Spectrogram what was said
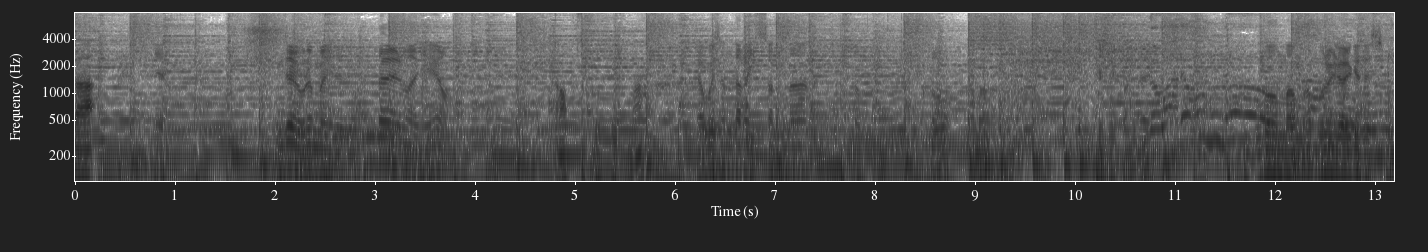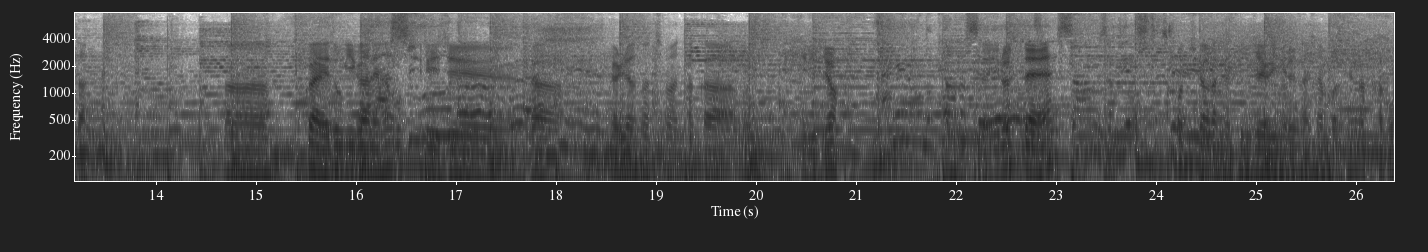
안녕하십니까. 예. 굉장히 오랜만이죠. 한 달 만이에요. 아, 벌써 그렇구나. 야구에 산다가 있었나 분들도 아마 계실 건데 무거운 마음으로 문을 열게 됐습니다. 아, 국가 애도 기간에 한국 시리즈가 열려서 참 안타까운 일이죠. 참, 네, 이럴 때 스포츠가 갖는 존재의 의미를 다시 한번 생각하고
